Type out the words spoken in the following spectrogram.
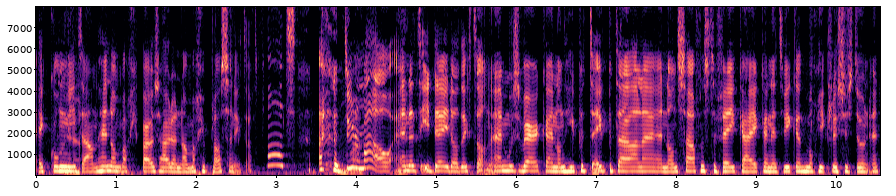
Ik kon niet Ja. aan, hè, dan mag je pauze houden en dan mag je plassen. En ik dacht, wat? Doe normaal. En het idee dat ik dan hè, moest werken en dan hypotheek betalen... en dan s'avonds tv kijken en het weekend mocht je klusjes doen. En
